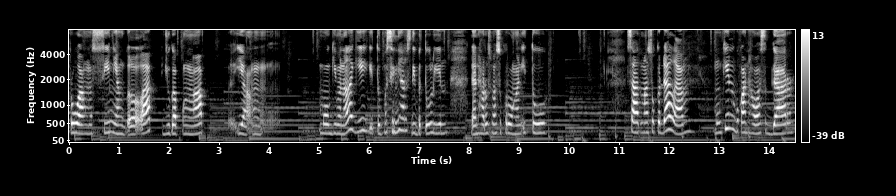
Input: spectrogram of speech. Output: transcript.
ruang mesin yang gelap juga pengap yang mau gimana lagi gitu. Mesinnya harus dibetulin dan harus masuk ke ruangan itu. Saat masuk ke dalam mungkin bukan hawa segar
